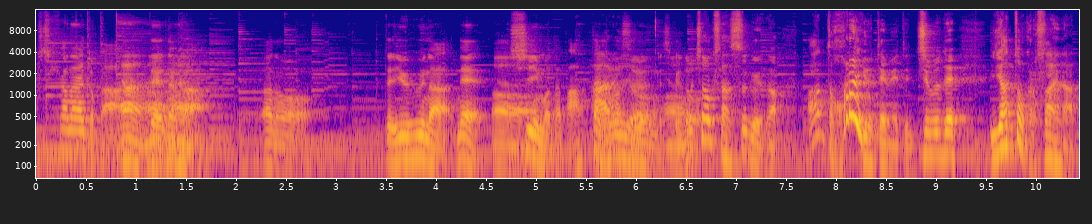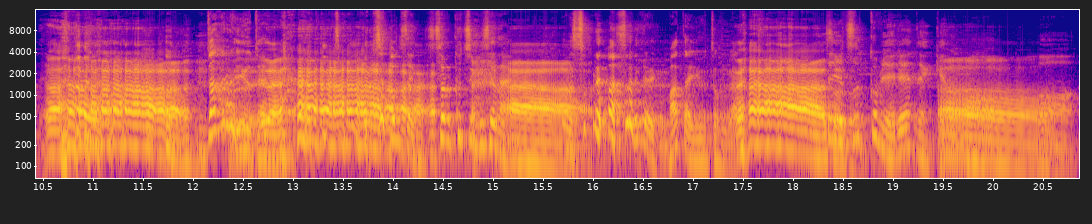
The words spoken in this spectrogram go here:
口聞かないとか。でなんかあのっていうふうなねシーンもやっぱあったりとかするんですけど。うちの奥さんすぐなあんたほら言うてみって自分でやっとうからさえなんねん だから言うてんねんうちの奥さんそれ口見せない。それはそれでまた言うとくから。あっていうツッコミ入れんねんけど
